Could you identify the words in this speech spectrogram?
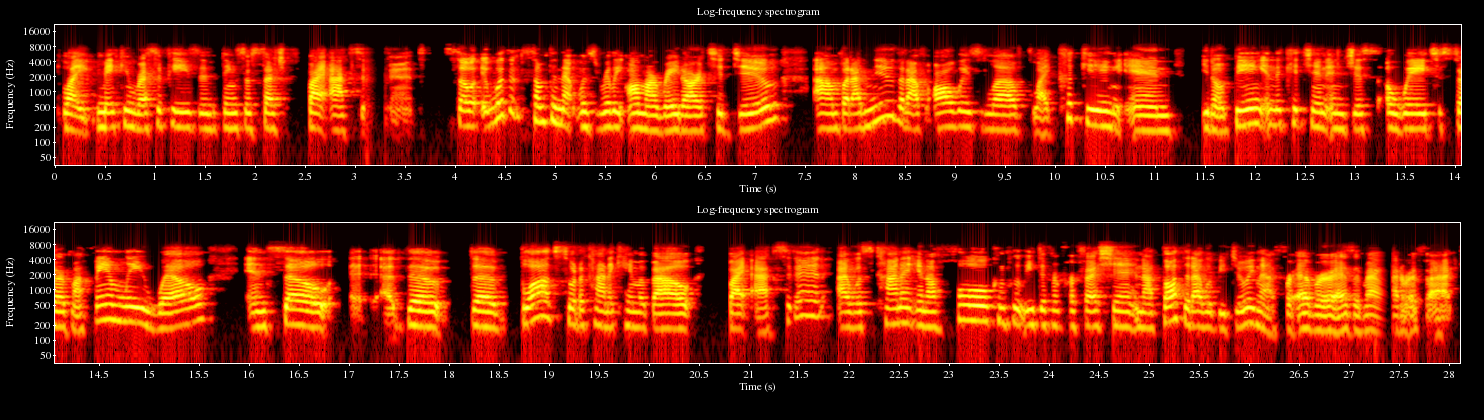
like making recipes and things of such by accident. So it wasn't something that was really on my radar to do. Um, but I knew that I've always loved like cooking and, you know, being in the kitchen and just a way to serve my family well. And so uh, the, the blog sort of kind of came about by accident. I was kind of in a whole completely different profession, and I thought that I would be doing that forever, as a matter of fact.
